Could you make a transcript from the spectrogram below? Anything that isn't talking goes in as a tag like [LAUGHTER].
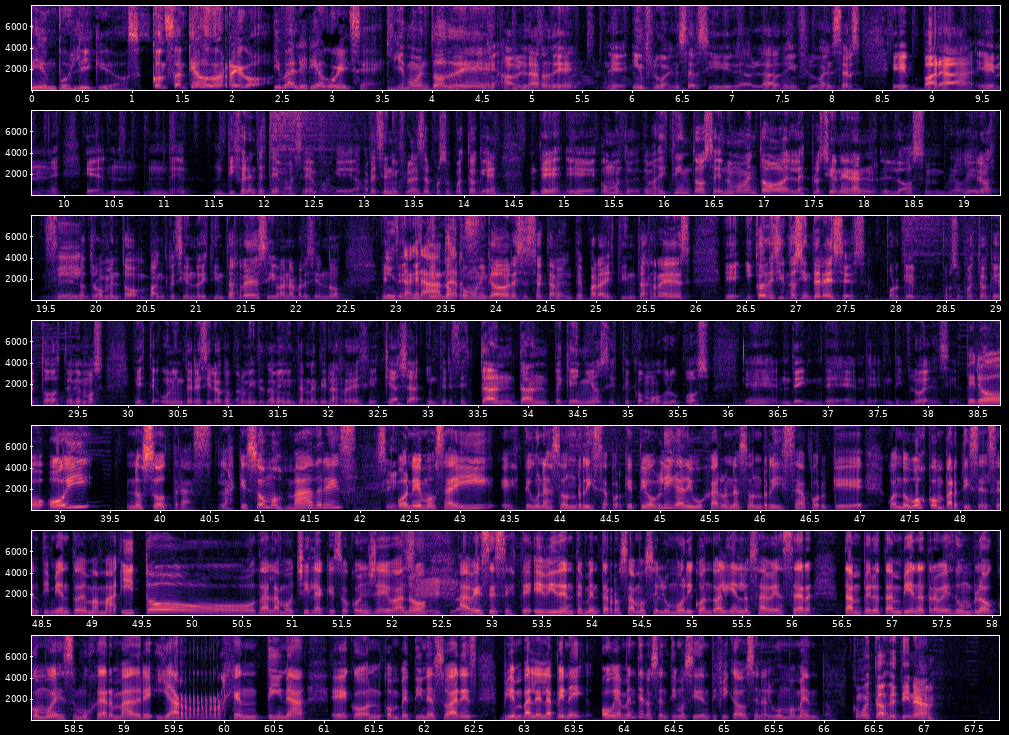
Tiempos líquidos con Santiago Dorrego y Valeria Weise. Y es momento de hablar de, de influencers y de hablar de influencers eh, para em, eh, diferentes temas, eh, porque aparecen influencers, por supuesto, que de un montón de temas distintos. En un momento la explosión eran los blogueros, en otro momento van creciendo distintas redes y van apareciendo este, distintos comunicadores, exactamente, para distintas redes y con distintos intereses, porque por supuesto que todos tenemos este, un interés y lo que permite también Internet y las redes es que haya intereses tan, tan pequeños este, como grupos eh, de influencia. Pero hoy nosotras, las que somos madres, ponemos ahí este, una sonrisa, porque te obliga a dibujar una sonrisa, porque cuando vos compartís el sentimiento de mamá y toda la mochila que eso conlleva, ¿no? A veces, este, evidentemente, rozamos el humor y cuando alguien lo sabe hacer tan pero tan bien a través de un blog como es Mujer, Madre y Argentina, ¿eh? con, con Betina Suárez, bien vale la pena y obviamente nos sentimos identificados en algún momento. ¿Cómo estás, Betina?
